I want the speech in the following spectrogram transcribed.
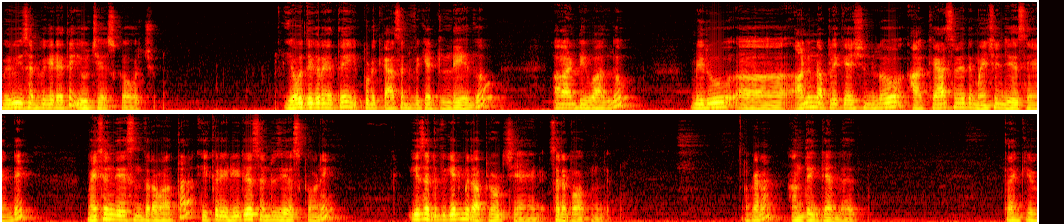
మీరు ఈ సర్టిఫికేట్ అయితే యూజ్ చేసుకోవచ్చు. ఎవరి దగ్గర అయితే ఇప్పుడు క్యాస్ట్ సర్టిఫికేట్ లేదో అలాంటి వాళ్ళు మీరు ఆన్లైన్ అప్లికేషన్లో ఆ క్యాష్ అనేది మెన్షన్ చేసేయండి. మెన్షన్ చేసిన తర్వాత ఇక్కడ ఈ డీటెయిల్స్ ఎంటర్ చేసుకొని ఈ సర్టిఫికేట్ మీరు అప్లోడ్ చేయండి. సరిపోతుంది. ఓకేనా? అంతే ఇంకేం లేదు. Thank you.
